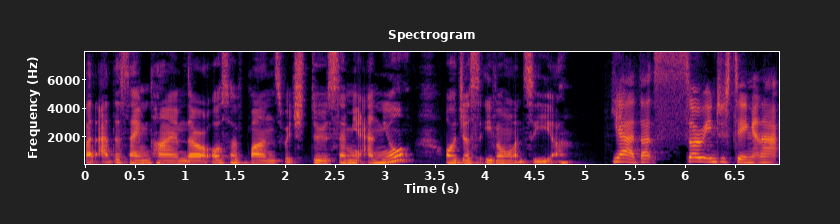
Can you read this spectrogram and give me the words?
but at the same time, there are also funds which do semi-annual or just even once a year. Yeah, that's so interesting. And I,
